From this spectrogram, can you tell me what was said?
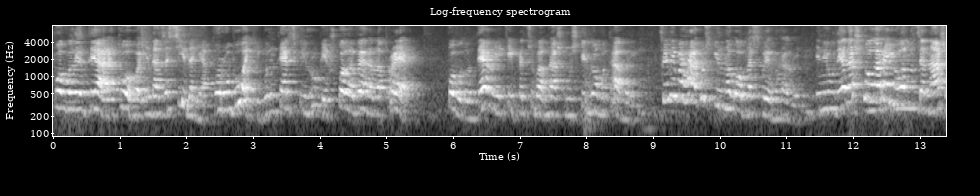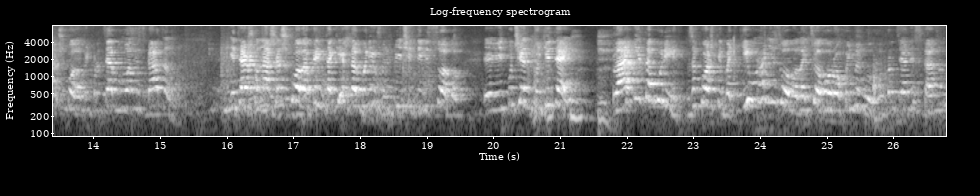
по волонтера того і на засідання по роботі волонтерської групи, як школа виграла проєкт по волонтеру, який працював в нашому шкільному таборі. Це не багатошкільна область вибрали. І не одна школа району, це наша школа, хоч про це було не сказано. І те, що наша школа, крім таких таборів, що збільшити відсоток е, відпочинку дітей, платні таборі за кошти батьків організовувала цього року і минулого, про це не сказано.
